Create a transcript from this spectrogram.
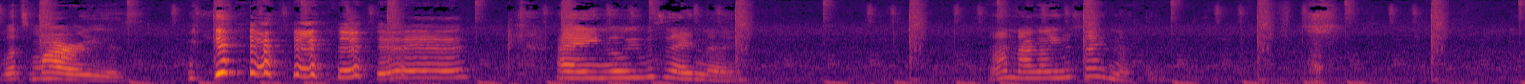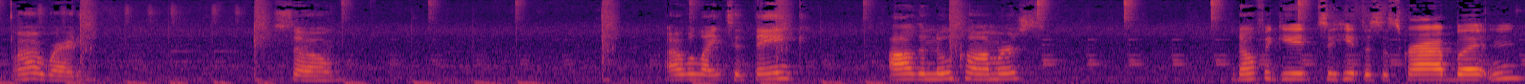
What tomorrow is? I ain't gonna even say nothing. I'm not gonna even say nothing. Alrighty. So I would like to thank all the newcomers. Don't forget to hit the subscribe button,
